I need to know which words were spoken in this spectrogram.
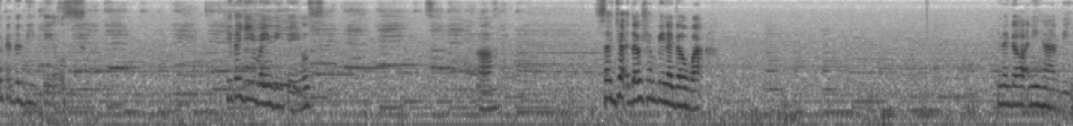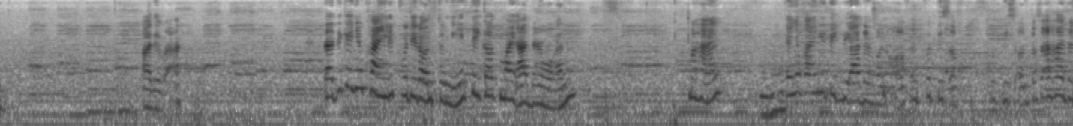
Look at the details. Kita niyo ba yung details? Ah. Sadya daw siyang pinagawa. Pinagawa ni Javi. Ah, di ba? Daddy, can you kindly put it on to me? Take out my other one. Mahal, Mm-hmm. can you kindly take the other one off and put this off, put this on? Because I had a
